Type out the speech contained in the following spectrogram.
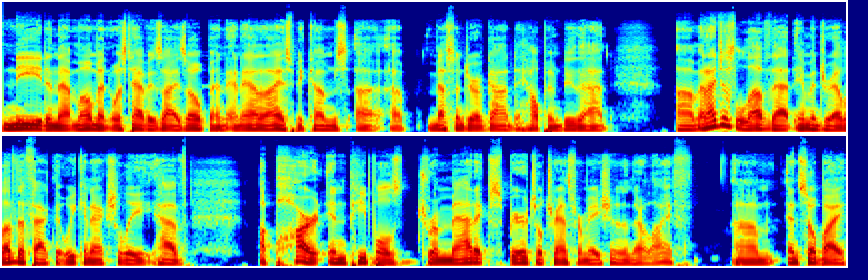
need in that moment was to have his eyes open, and Ananias becomes a, a messenger of God to help him do that. Um, and I just love that imagery. I love the fact that we can actually have a part in people's dramatic spiritual transformation in their life. Um, and so by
